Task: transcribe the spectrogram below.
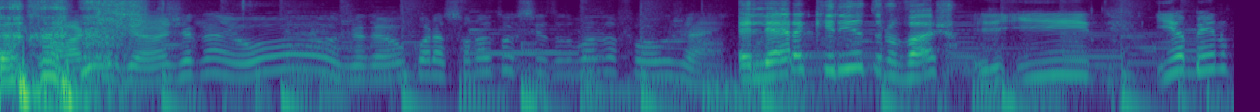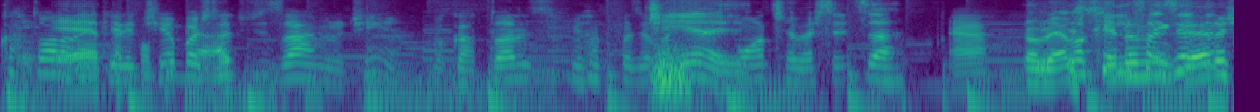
e falar que o Jean já ganhou, já ganhou o coração da torcida do Botafogo já, hein? Ele era querido no Vasco. E, e ia bem no Cartola, É, né? tá Que ele tinha bastante desarme, não tinha? No Cartola ele fazia Tinha, bastante ele pontos. tinha bastante desarme. É, O problema é que Se ele não me fazia engano, eu depois.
